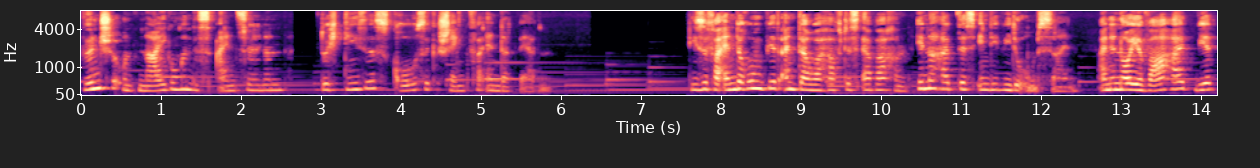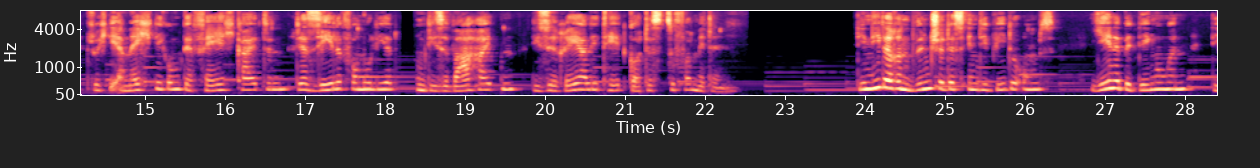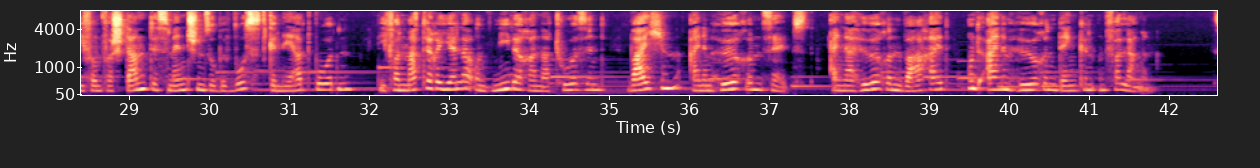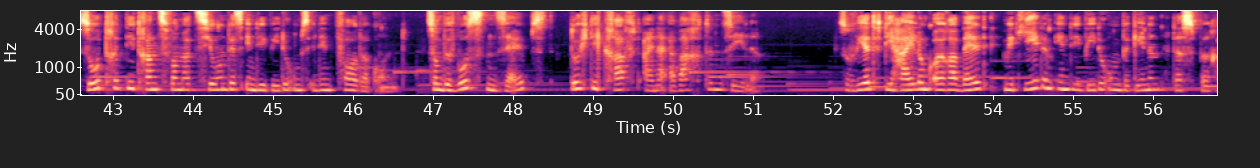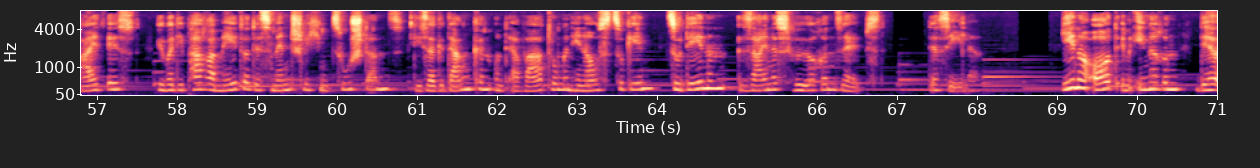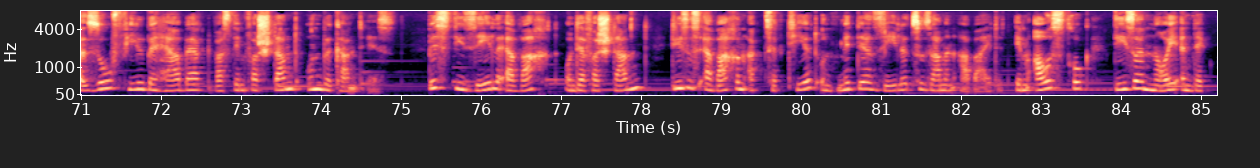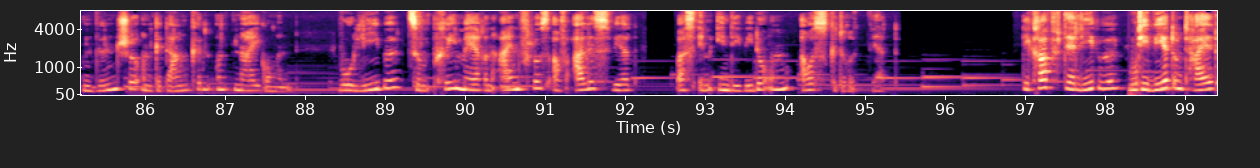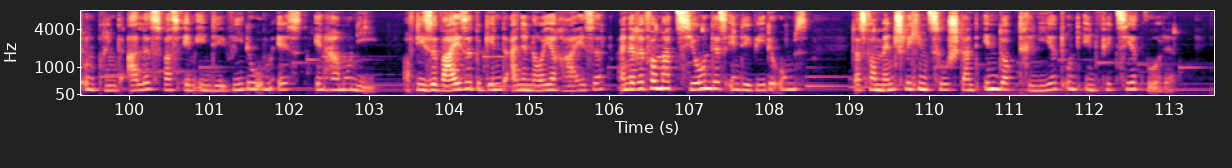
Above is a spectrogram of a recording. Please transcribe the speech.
Wünsche und Neigungen des Einzelnen durch dieses große Geschenk verändert werden. Diese Veränderung wird ein dauerhaftes Erwachen innerhalb des Individuums sein. Eine neue Wahrheit wird durch die Ermächtigung der Fähigkeiten der Seele formuliert, um diese Wahrheiten, diese Realität Gottes zu vermitteln. Die niederen Wünsche des Individuums, jene Bedingungen, die vom Verstand des Menschen so bewusst genährt wurden, die von materieller und niederer Natur sind, weichen einem höheren Selbst, einer höheren Wahrheit und einem höheren Denken und Verlangen. So tritt die Transformation des Individuums in den Vordergrund, zum bewussten Selbst durch die Kraft einer erwachten Seele. So wird die Heilung eurer Welt mit jedem Individuum beginnen, das bereit ist, über die Parameter des menschlichen Zustands, dieser Gedanken und Erwartungen hinauszugehen, zu denen seines höheren Selbst, der Seele. Jener Ort im Inneren, der so viel beherbergt, was dem Verstand unbekannt ist, bis die Seele erwacht und der Verstand dieses Erwachen akzeptiert und mit der Seele zusammenarbeitet, im Ausdruck dieser neu entdeckten Wünsche und Gedanken und Neigungen, wo Liebe zum primären Einfluss auf alles wird, was im Individuum ausgedrückt wird. Die Kraft der Liebe motiviert und teilt und bringt alles, was im Individuum ist, in Harmonie. Auf diese Weise beginnt eine neue Reise, eine Reformation des Individuums, das vom menschlichen Zustand indoktriniert und infiziert wurde.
